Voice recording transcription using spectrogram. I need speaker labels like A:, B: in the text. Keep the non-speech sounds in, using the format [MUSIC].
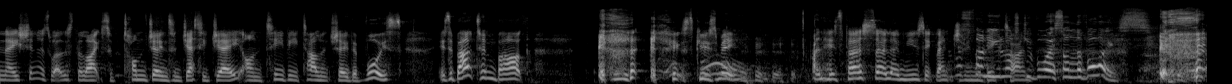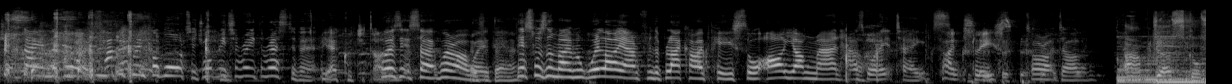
A: the nation, as well as the likes of Tom Jones and Jessie J on TV talent show The Voice, is about to embark [COUGHS] excuse me, oh. and his first solo music venture in the
B: funny
A: big
B: you lost your voice on The Voice. [COUGHS] Just saying The Voice. Have a drink of water. Do you want me to read the rest of it?
A: Yeah, could you, darling?
B: Where's it say? Where are we?
A: There.
B: This was the moment will.i.am from the Black Eyed Peas thought our young man has what it takes.
A: Thanks, Lise.
B: It's all right, darling.
C: I'm just gonna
